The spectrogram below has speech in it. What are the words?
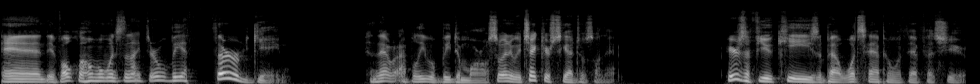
And if Oklahoma wins tonight, there will be a third game. And that, I believe, will be tomorrow. So anyway, check your schedules on that. Here's a few keys about what's happened with FSU.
